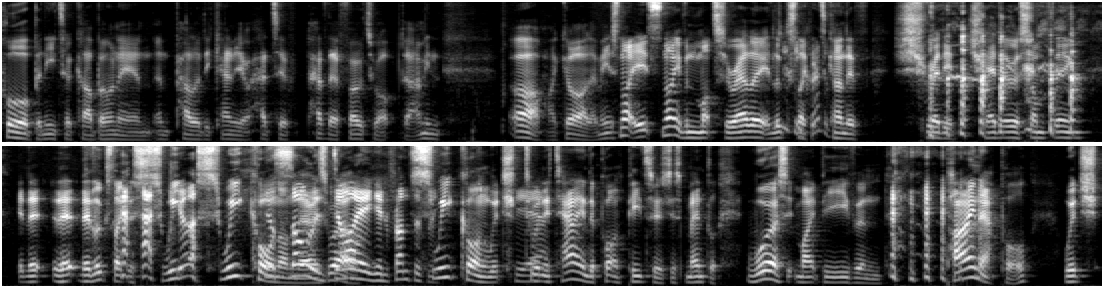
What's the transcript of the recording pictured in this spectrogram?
poor Benito Carbone and, and Paolo Di Canio had to have their photo up there. I mean, oh my god! I mean, it's not it's not even mozzarella. It looks like it's kind of shredded cheddar or something. It, looks like the sweet sweet corn Your on soul there is as well. dying in front of me. sweet corn, which to an Italian to put on pizza is just mental. Worse, it might be even pineapple, which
